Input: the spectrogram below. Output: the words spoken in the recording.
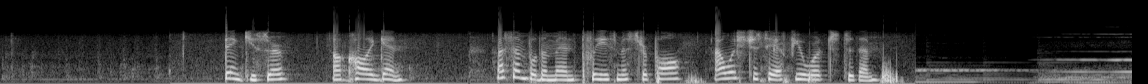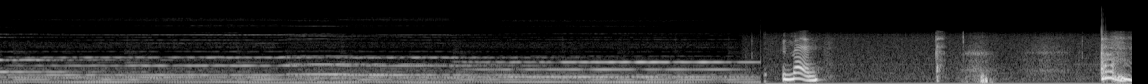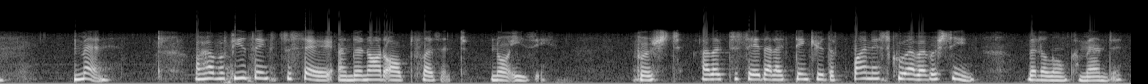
Thank you, sir. I'll call again. Assemble the men, please, Mr. Paul. I wish to say a few words to them. Men. Men. I have a few things to say, and they're not all pleasant, nor easy. First, I'd like to say that I think you're the finest crew I've ever seen, let alone commanded.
